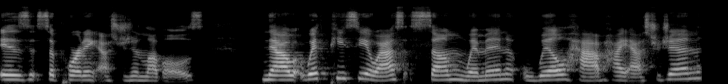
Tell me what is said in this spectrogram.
is supporting estrogen levels. Now, with PCOS, some women will have high estrogen,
